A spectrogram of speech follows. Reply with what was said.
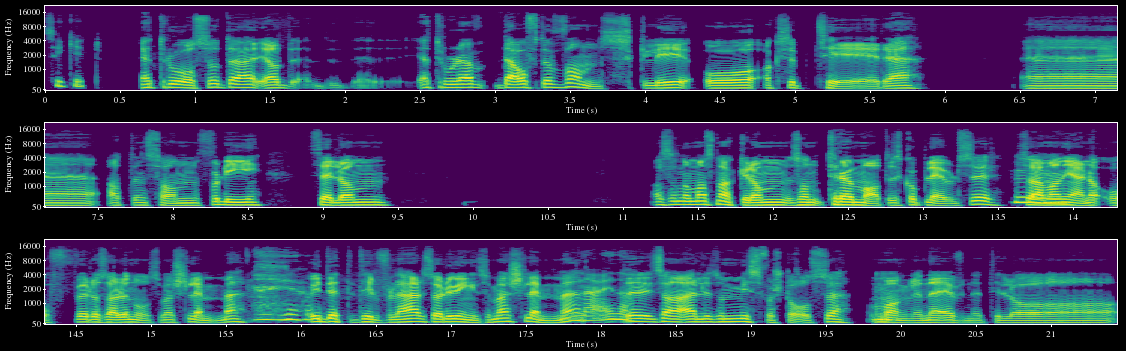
Sikkert. Jeg tror også det er ja, Jeg tror det er, det er ofte vanskelig å akseptere eh, at en sånn Fordi selv om Altså Når man snakker om sånn traumatiske opplevelser, så er man Mm. gjerne offer, og så er det noen som er slemme. ja. Og i dette tilfellet her så er det jo ingen som er slemme. Nei. Det er liksom- litt sånn misforståelse og Mm. manglende evne til å,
